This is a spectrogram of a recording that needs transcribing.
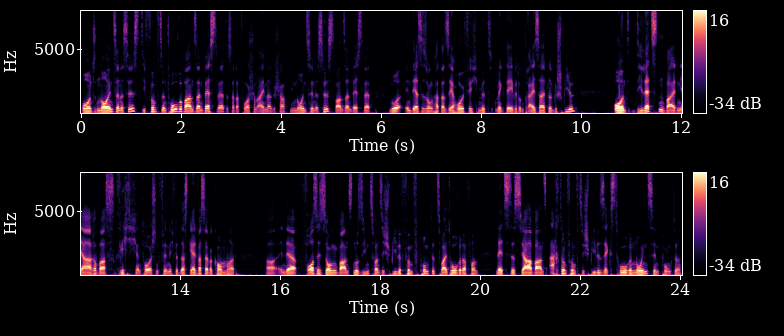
und 19 Assists. Die 15 Tore waren sein Bestwert, das hat er vorher schon einmal geschafft. Die 19 Assists waren sein Bestwert. Nur in der Saison hat er sehr häufig mit McDavid und Dreiseitel gespielt. Und die letzten beiden Jahre war es richtig enttäuschend, finde ich, für das Geld, was er bekommen hat. Äh, in der Vorsaison waren es nur 27 Spiele, 5 Punkte, 2 Tore davon. Letztes Jahr waren es 58 Spiele, 6 Tore, 19 Punkte.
